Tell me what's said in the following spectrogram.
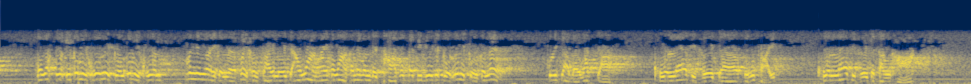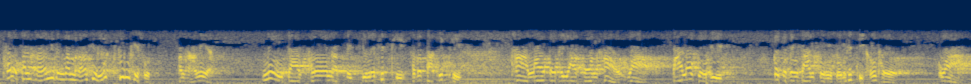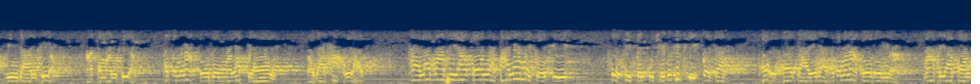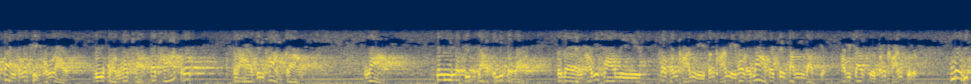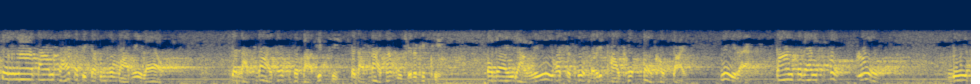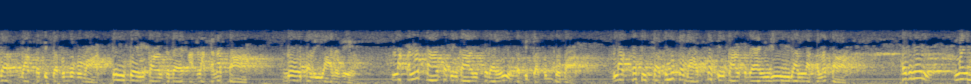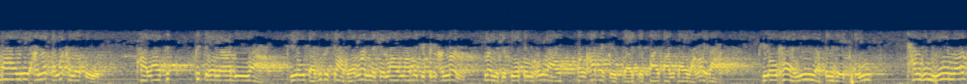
บอกว่าเกิดอีกก็ไม่ควรไม่เกิดก็ไม่ควรมันยังไงกันแน่ไม่เข้าใจเลยจะเอาว่าไงก็ว่ากันให้มันเด็ดขาดลงไปทีเดียวจะเกิดหรือไม่เกิดกันแน่พระพุทธเจ้าบอกว่าจะควรแล้วที่เธอจะสงสัย ควรแล้วที่เธอจะกังขาเพราะปัญหานี้เป็นปัญหาที่ลึกซึ้งที่สุด ปัญหาเนี่ยเนื่องจากเธอน่ะติดอยู่ในทิฏฐิสัพพะทิฏฐิถ้าเราไปพยากรณ์เข้าว่า ตายแล้วเกิดอีก ก็จะเป็นการส่งเสริมทิฏฐิของเธอ ว่าวิญญาณเที่ยงอาตมันเที่ยงพระสมณะโคดมมารับรองวาทะของเราถ้าเรามาพยากรณ์ว่าตายแล้วไม่เกิดอีกพวกที่เป็นอุเฉททิฏฐิก็จะพออกพอใจว่าพระสมณะโคดมน่ะ มาพยากรณ์ตั้งกรรมทิของเรา ดูก่อนว่าฉะตถาคตกล่าวเป็นข้ามกลาง ว่าเป็นปฏิจจสมุปบาท แสดงอวิชชามีเพราะสังขารมีสังขารมีเพราะอะไรว่าไปเป็นตันดับเนี่ยอวิชชาเกิดสังขารเกิด เมื่อพิจารณาตามสายปฏิจจสมุปบาทนี่แล้วจะดับได้ทั้งสัตตทิฏฐิจะดับได้ทั้งอุเฉททิฏฐิแสดงอย่างนี้วัชโคตบริพาชกก็เข้าใจ นี่แหละ การแสดงโลกโดยหลักปฏิจจสมุปบาทจึงเป็นการแสดงหลักอนัตตา โดยปริยานั่นเองหลักอนัตตาก็เป็นการแสดงเรื่องปฏิจจสมุปบาท หลักปฏิจจสมุปบาทก็เป็นการแสดงยืนยันหลักอนัตตา เพราะฉะนั้นในบาลีอนัตตลกนสูตรถ้าเราพิจารณาดูว่าเพียงแต่พุทธเจ้าบอกนั่นไม่ใช่เราเราไม่ใช่เป็นอันนั่นนั่นไม่ใช่ตัวตนของเราบังคับให้เกิดแก่เจ็บตายตามใจหวังไม่ได้เพียงแค่นี้เนี่ยเป็นเหตุผลชั้นพื้นๆนะ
